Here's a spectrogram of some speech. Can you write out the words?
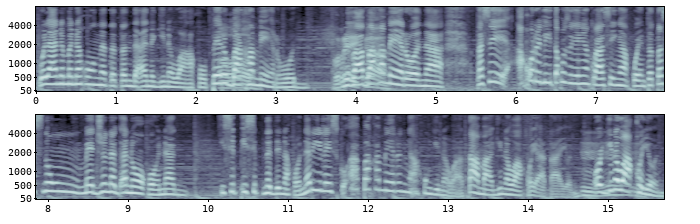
wala naman akong natatandaan na ginawa ko, pero Oo. baka meron. Correct, 'Di ba? ah. Baka meron na kasi ako relate ako sa ganyang klase nga kwento. Tapos nung medyo nag-ano ko, nag isip-isip na din ako, na-realize ko, ah, baka meron nga akong ginawa. Tama, ginawa ko yata yun. Or ginawa ko yun.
